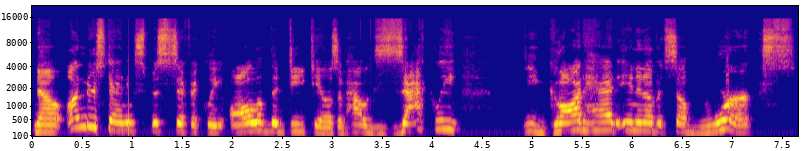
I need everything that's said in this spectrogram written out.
Now, understanding specifically all of the details of how exactly the Godhead in and of itself works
